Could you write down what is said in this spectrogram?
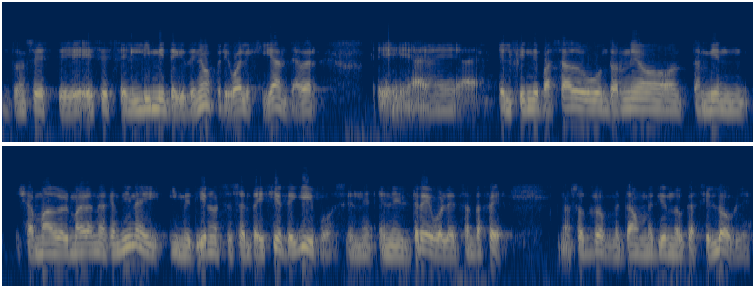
Entonces este, ese es el límite que tenemos, pero igual es gigante. A ver, eh, eh, el fin de pasado hubo un torneo también llamado el más grande de Argentina y, metieron 67 equipos en, en el Trébol, en Santa Fe. Nosotros estamos metiendo casi el doble.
